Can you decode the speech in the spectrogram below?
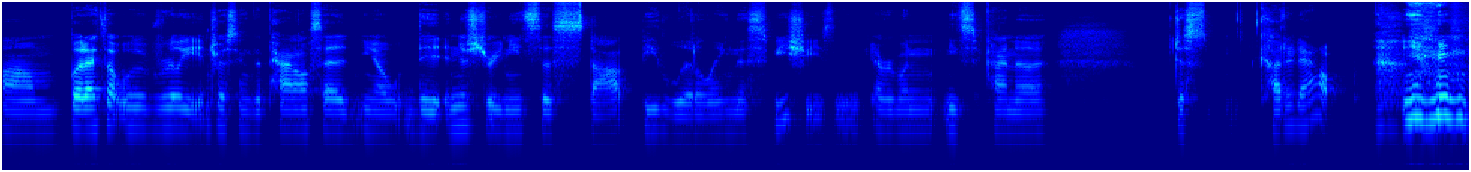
Um, but I thought what was really interesting, the panel said, you know, the industry needs to stop belittling this species. And everyone needs to kind of just cut it out.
